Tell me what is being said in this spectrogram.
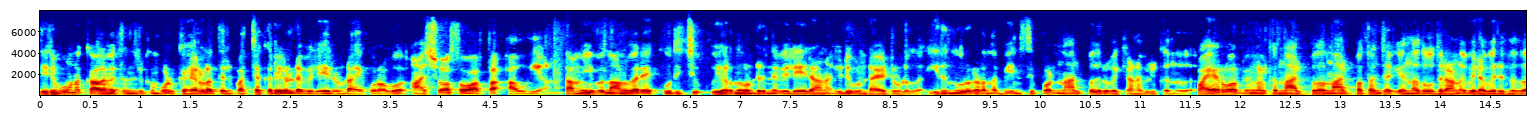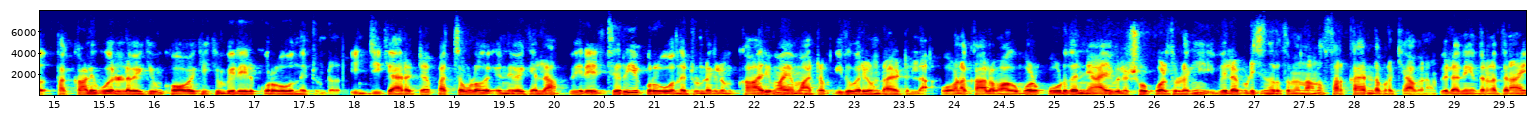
തിരുവോണക്കാലം എത്തി നിൽക്കുമ്പോൾ കേരളത്തിൽ പച്ചക്കറികളുടെ വിലയിലുണ്ടായ കുറവ് ആശ്വാസ വാർത്ത ആവുകയാണ്. സമീപ നാൾ വരെ കുതിച്ചു ഉയർന്നുകൊണ്ടിരുന്ന വിലയിലാണ് ഇടിവുണ്ടായിട്ടുള്ളത്. ഇരുന്നൂറ് കടന്ന ബീൻസ് ഇപ്പോൾ നാൽപ്പത് രൂപയ്ക്കാണ് വിൽക്കുന്നത്. പയർവർഗങ്ങൾക്ക് നാൽപ്പത് നാൽപ്പത്തഞ്ച് എന്ന തോതിലാണ് വില വരുന്നത്. തക്കാളി പോലുള്ളവയ്ക്കും കോവയ്ക്കും വിലയിൽ കുറവ് വന്നിട്ടുണ്ട്. ഇഞ്ചി ക്യാരറ്റ് പച്ചമുളക് എന്നിവയ്ക്കെല്ലാം വിലയിൽ ചെറിയ കുറവ് വന്നിട്ടുണ്ടെങ്കിലും കാര്യമായ മാറ്റം ഇതുവരെ ഉണ്ടായിട്ടില്ല. ഓണക്കാലമാകുമ്പോൾ കൂടുതൽ ന്യായവില ഷോപ്പുകൾ തുടങ്ങി വില പിടിച്ചു നിർത്തുമെന്നാണ് സർക്കാരിന്റെ പ്രഖ്യാപനം. വില നിയന്ത്രണത്തിനായി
